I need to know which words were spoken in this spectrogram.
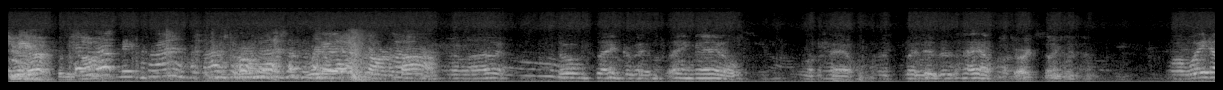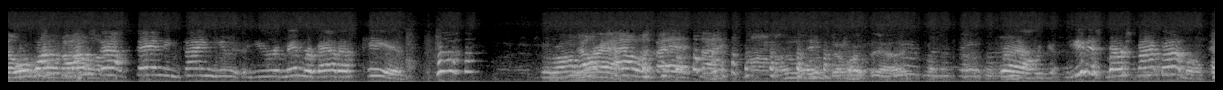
Chewed up for the song. me crying. We don't want to start a fire. Well, I don't think of anything else. What happened, let's let it happen. Start singing. Well, we don't. Well, what's the know most outstanding thing you, you remember about us kids? Don't tell a bad thing, Oh, Mama. Well, you just burst my bubble. I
